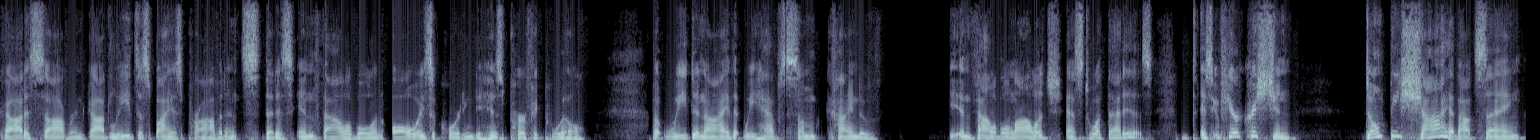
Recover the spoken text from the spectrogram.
God is sovereign. God leads us by His providence that is infallible and always according to His perfect will. But we deny that we have some kind of infallible knowledge as to what that is. As if you're a Christian, don't be shy about saying,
